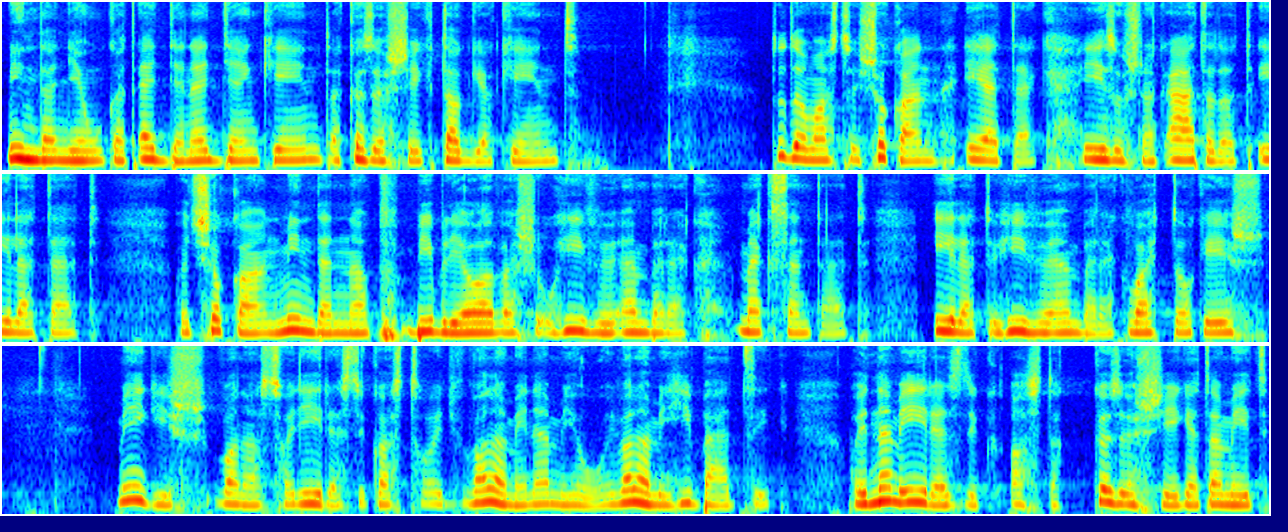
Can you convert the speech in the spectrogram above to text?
mindannyiunkat egyen-egyenként, a közösség tagjaként. Tudom azt, hogy sokan éltek Jézusnak átadott életet, hogy sokan minden nap bibliaolvasó, hívő emberek, megszentelt életű hívő emberek vagytok, és mégis van az, hogy érezzük azt, hogy valami nem jó, hogy valami hibázik, hogy nem érezzük azt a közösséget, amit,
